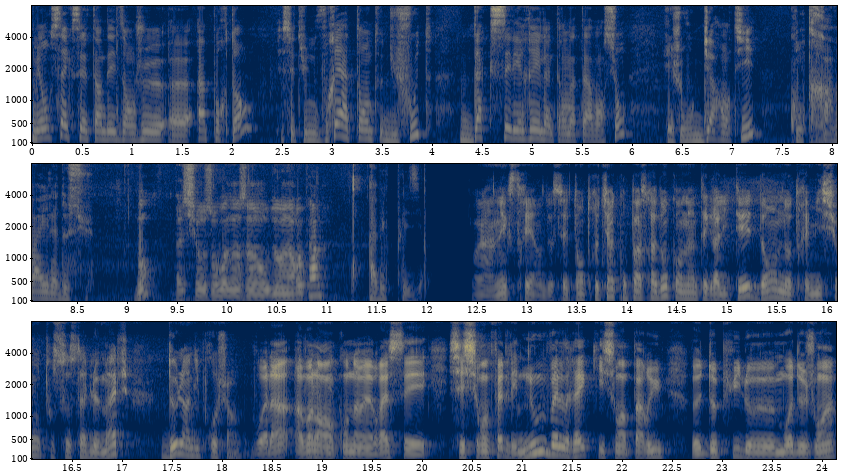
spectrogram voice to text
Mais on sait que c'est un des enjeux euh, importants, et c'est une vraie attente du foot, d'accélérer l'intervention, et je vous garantis qu'on travaille là-dessus. Bon, bah, si on se revoit dans un ou deux, on en reparle Avec plaisir. Voilà un extrait hein, de cet entretien qu'on passera donc en intégralité dans notre émission Tous au stade le match de lundi prochain. Voilà, avant la rencontre c'est sur en fait les nouvelles règles qui sont apparues euh, depuis le mois de juin.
